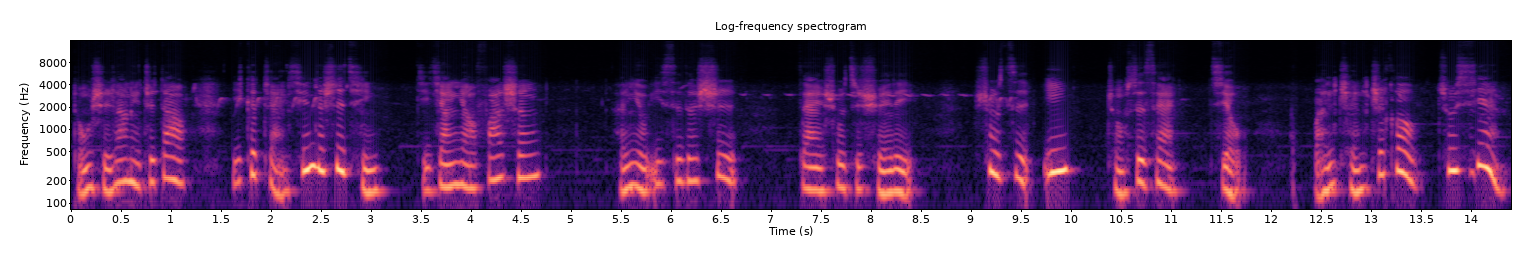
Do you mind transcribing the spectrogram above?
同时让你知道一个崭新的事情即将要发生。很有意思的是，在数字学里，数字一总是在九完成之后出现。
